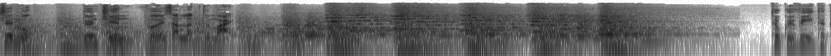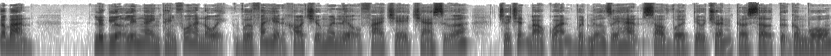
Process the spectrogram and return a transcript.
chuyên mục Tuyên chiến với gian lận thương mại. Thưa quý vị, thưa các bạn, lực lượng liên ngành thành phố Hà Nội vừa phát hiện kho chứa nguyên liệu pha chế trà sữa chứa chất bảo quản vượt ngưỡng giới hạn so với tiêu chuẩn cơ sở tự công bố.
